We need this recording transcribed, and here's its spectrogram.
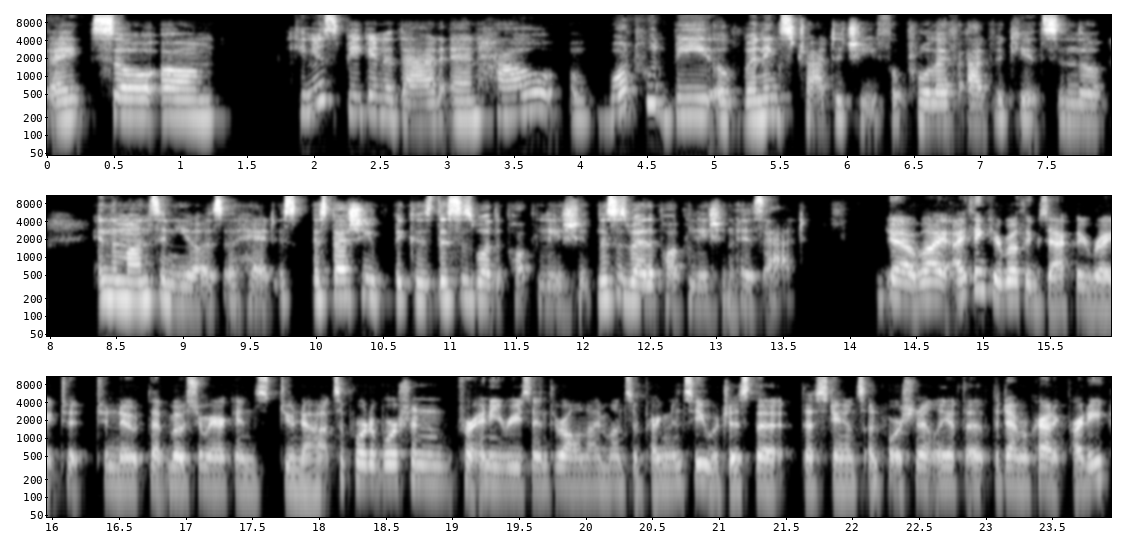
Right. So, um, can you speak into that and how what would be a winning strategy for pro-life advocates in the in the months and years ahead, especially because this is what the population this is where the population is at? Yeah, well, I, I, think you're both exactly right to to note that most Americans do not support abortion for any reason through all nine months of pregnancy, which is the the stance, unfortunately, of the the Democratic Party.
